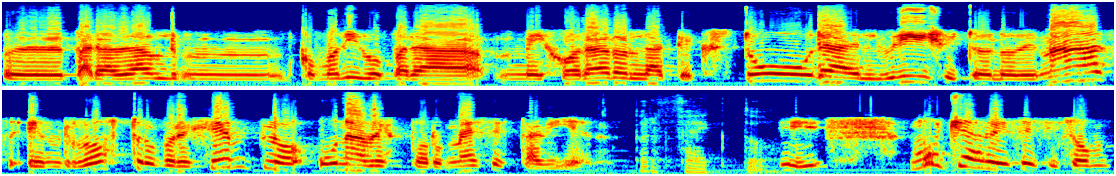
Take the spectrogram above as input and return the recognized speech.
eh, para darle, mm, como digo, para mejorar la textura, el brillo y todo lo demás, en rostro, por ejemplo, una vez por mes está bien. Perfecto. ¿Sí? Muchas veces, si son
